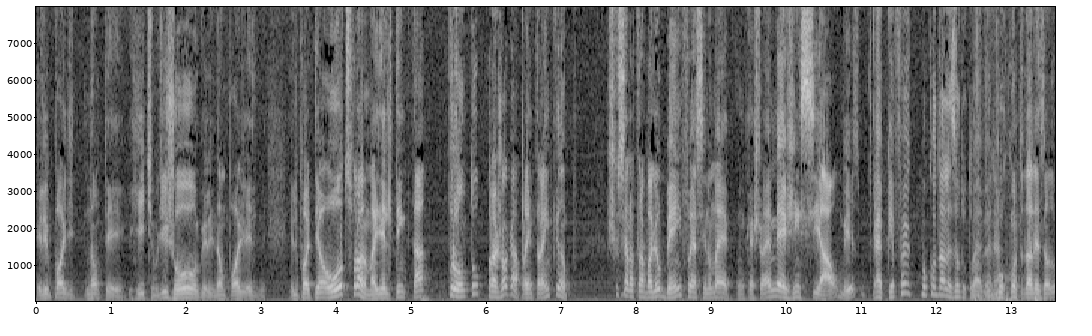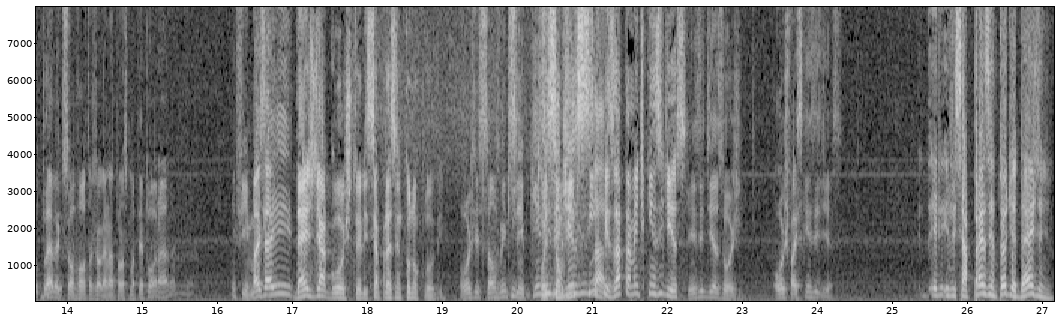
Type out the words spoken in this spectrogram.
Ele pode não ter ritmo de jogo, ele não pode. Ele, ele pode ter outros problemas, mas ele tem que estar pronto pra jogar, pra entrar em campo. Acho que o Ceará trabalhou bem, foi assim, numa uma questão emergencial mesmo, É, porque foi por conta da lesão do Kleber, né? por conta da lesão do Kleber, que só volta a jogar na próxima temporada. Enfim, mas aí 10 de agosto ele se apresentou no clube. hoje são 25. 15, Hoje são dias 25, exatos. exatamente 15 dias. 15 dias hoje. Hoje faz 15 dias. Ele, ele se apresentou dia 10, Danilo?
